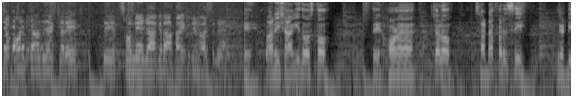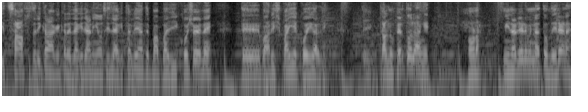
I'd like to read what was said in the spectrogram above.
ਤੇ ਹੁਣ ਚੱਲਦੇ ਆ ਘਰੇ ਤੇ ਸੋਨੇ ਜਾ ਕੇ ਰਾਤ ਦਾ ਇੱਕ ਡੇਢ ਵਜ ਲਿਆ ਬਾਰਿਸ਼ ਆ ਗਈ ਦੋਸਤੋ। ਤੇ ਹੁਣ ਚਲੋ ਸਾਡਾ ਫਰਜ਼ ਸੀ ਗੱਡੀ ਸਾਫ਼ ਸੁਥਰੀ ਕਰਾ ਕੇ ਘਰੇ ਲੈ ਕੇ ਜਾਣੀ ਉਹ ਅਸੀਂ ਲੈ ਕੇ ਚੱਲੇ ਆ ਤੇ ਬਾਬਾ ਜੀ ਖੁਸ਼ ਹੋਏ ਨੇ ਤੇ ਬਾਰਿਸ਼ ਪਾਈ ਹੈ ਕੋਈ ਗੱਲ ਨਹੀਂ। ਤੇ ਕੱਲ ਨੂੰ ਫਿਰ ਧੋ ਲਾਂਗੇ। ਹੁਣ ਮਹੀਨਾ ਡੇਢ ਮਹੀਨਾ ਧੋਂਦੇ ਹੀ ਰਹਿਣਾ।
